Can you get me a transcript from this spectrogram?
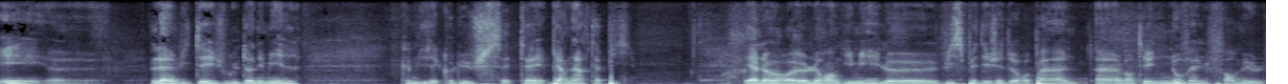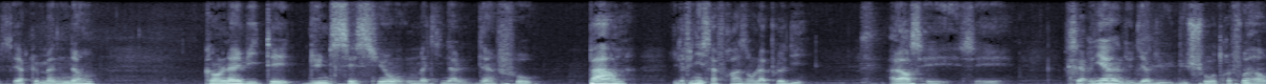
Et euh, l'invité, je vous le donne, Émile, comme disait Coluche, c'était Bernard Tapie. Et alors, euh, Laurent Guimier, le vice-PDG d'Europe 1, a, a, inventé une nouvelle formule. C'est-à-dire que maintenant, quand l'invité d'une session matinale d'info parle, il a fini sa phrase, on l'applaudit. Alors, c'est. C'est rien de dire du, show autrefois.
